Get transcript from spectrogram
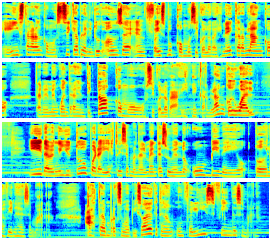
e Instagram como Psiqueplenitud11, en Facebook como psicóloga Isneikar Blanco, también me encuentran en TikTok como psicóloga Isneikar Blanco igual. Y también en YouTube, por ahí estoy semanalmente subiendo un video todos los fines de semana. Hasta un próximo episodio, que tengan un feliz fin de semana.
